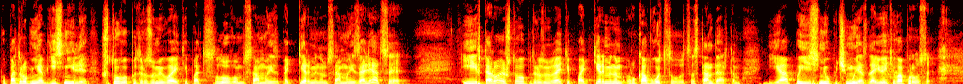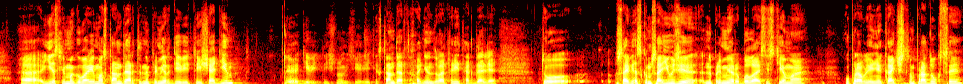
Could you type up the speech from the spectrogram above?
поподробнее объяснили, что вы подразумеваете под словом, под термином самоизоляция, и второе, что вы подразумеваете под термином руководствоваться стандартом. Я поясню, почему я задаю эти вопросы. Э, если мы говорим о стандарте, например, 9001, 9000, ну, серия этих стандартов 1, 2, 3 и так далее – то в Советском Союзе, например, была система управления качеством продукции,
